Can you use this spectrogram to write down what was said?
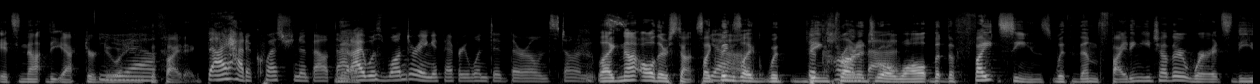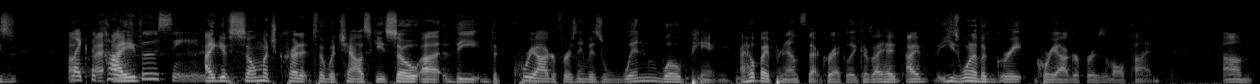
it's not the actor doing Yeah. the fighting. I had a question about that. Yeah. I was wondering if everyone did their own stunts. Like not all their stunts, like things like with The being thrown into a wall, but the fight scenes with them fighting each other, where it's these uh, Like the kung I- fu scene. I give so much credit to the Wachowskis. So uh, the the choreographer's name is Yuen Woo-ping. I hope I pronounced that correctly because I had I he's one of the great choreographers of all time. Um,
